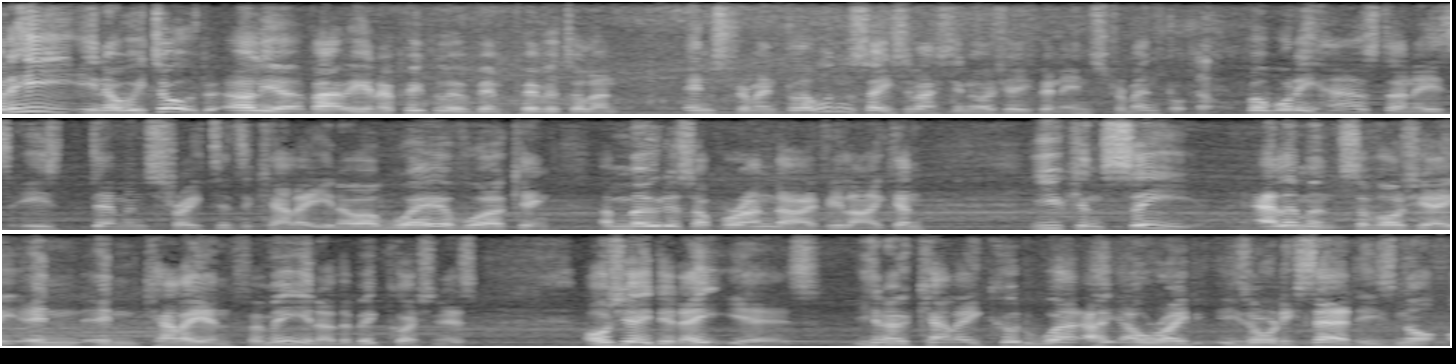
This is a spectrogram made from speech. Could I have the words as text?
but he, you know, we talked earlier about you know people who have been pivotal and instrumental. I wouldn't say Sébastien Ogier's been instrumental, no. but what he has done is he's demonstrated to Kalle, you know, a way of working, a modus operandi, if you like, and you can see elements of Ogier in in Kalle. And for me, you know, the big question is. Ogier did eight years. You know, Kalle could. Well, all right, he's already said he's not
